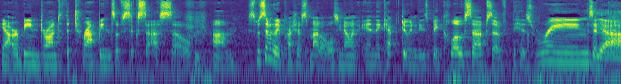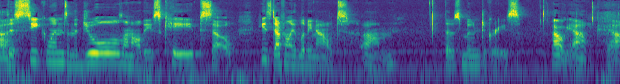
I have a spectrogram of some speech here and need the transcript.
yeah, or being drawn to the trappings of success. So, um, specifically precious metals, you know, and, and they kept doing these big close ups of his rings and Yeah. the sequins and the jewels on all these capes. So, he's definitely living out um, those moon degrees. oh yeah, yeah.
